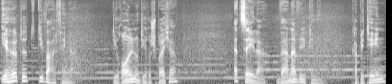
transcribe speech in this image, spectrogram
Ihr hörtet die Walfänger. Die Rollen und ihre Sprecher. Erzähler Werner Wilkening. Kapitän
